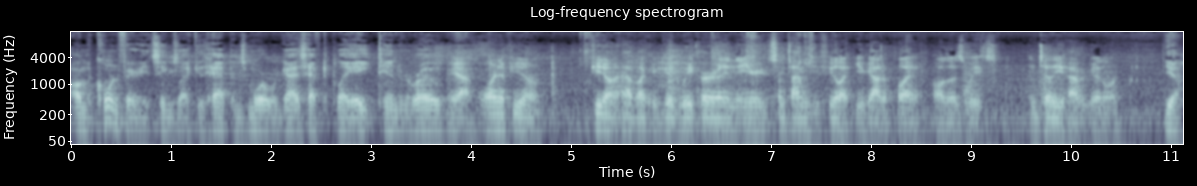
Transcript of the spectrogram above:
on the Korn Ferry. It seems like it happens more where guys have to play eight, ten in a row. Yeah, well, and if you don't, if you don't have like a good week early in the year, sometimes you feel like you got to play all those weeks until you have a good one. Yeah,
